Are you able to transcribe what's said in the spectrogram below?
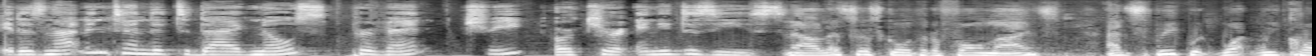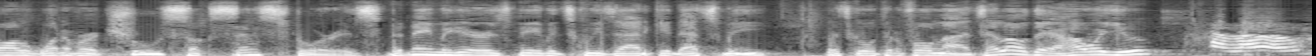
It is not intended to diagnose, prevent, treat, or cure any disease. Now let's just go to the phone lines and speak with what we call one of our true success stories. The name here is David Squeezadke. That's me. Let's go to the phone lines. Hello there. How are you? Hello,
